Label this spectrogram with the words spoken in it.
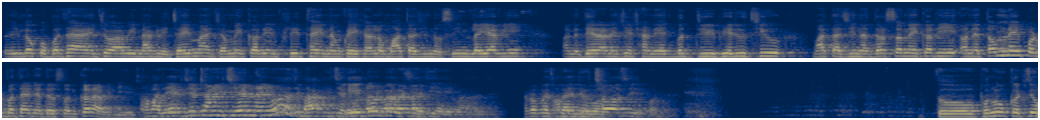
તો એ લોકો બધા જો આવીને આગળ જયમાં જમી કરીને ફ્રી થઈને એમ કંઈક હાલો માતાજીનો સીન લઈ આવી. અને દેરાણી જેઠાણી આજ બધી ભેરું થયું. માતાજીના દર્શને કરી અને તમને પણ બધાને દર્શન કરાવીએ. અમારે એક જેઠાણી છે નહીં હોય જે બાકી છે એ ગોંડલ નથી આવ્યા રમેશભાઈ છ છે પણ. તો ભલું કરજો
